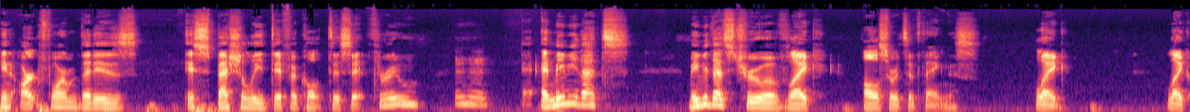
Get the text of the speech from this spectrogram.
an art form that is especially difficult to sit through. Mm-hmm. And maybe that's maybe that's true of like all sorts of things. Like like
